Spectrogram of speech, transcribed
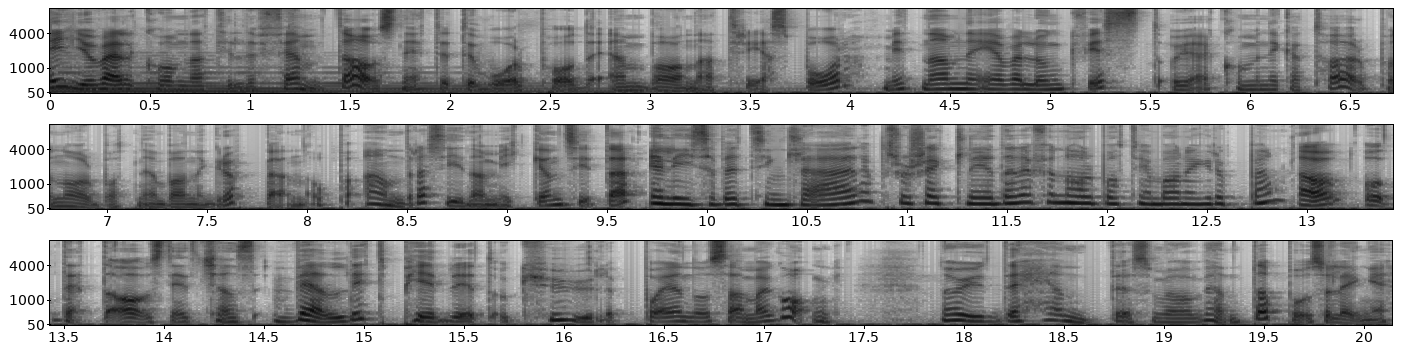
Hej och välkomna till det femte avsnittet i vår podd En bana tre spår. Mitt namn är Eva Lundqvist och jag är kommunikatör på Norrbotniabanegruppen och på andra sidan micken sitter Elisabeth Sinclair, projektledare för Norrbotniabanegruppen. Ja, och detta avsnitt känns väldigt pirrigt och kul på en och samma gång. Nu har ju det hänt det som jag har väntat på så länge.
